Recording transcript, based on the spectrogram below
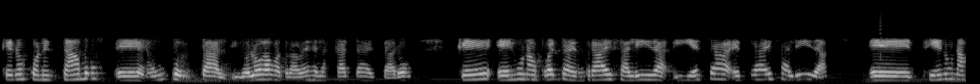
que nos conectamos eh, a un portal, y yo lo hago a través de las cartas del tarot, que es una puerta de entrada y salida, y esa entrada y salida eh, tiene una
